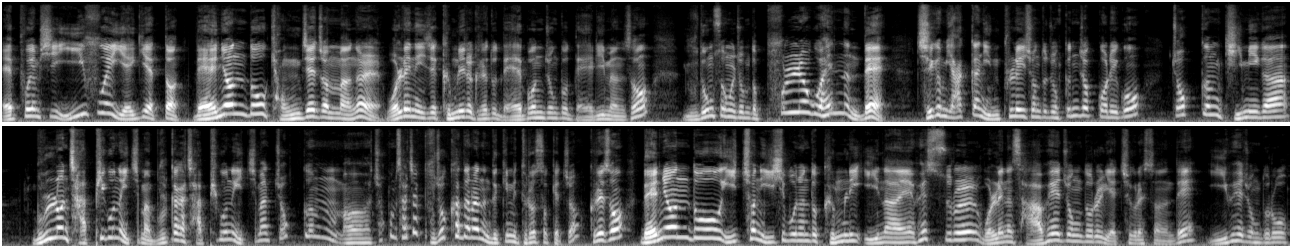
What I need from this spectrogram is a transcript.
FOMC 이후에 얘기했던 내년도 경제 전망을 원래는 이제 금리를 그래도 네 번 정도 내리면서 유동성을 좀 더 풀려고 했는데 지금 약간 인플레이션도 좀 끈적거리고 조금 기미가 물론 잡히고는 있지만 물가가 잡히고는 있지만 조금 어, 조금 살짝 부족하다라는 느낌이 들었었겠죠. 그래서 내년도 2025년도 금리 인하의 횟수를 원래는 4회 정도를 예측을 했었는데 2회 정도로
